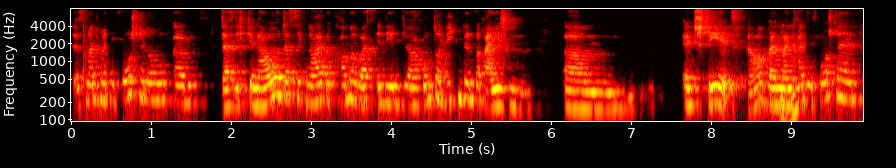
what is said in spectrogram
ist manchmal die Vorstellung, ähm, dass ich genau das Signal bekomme, was in den darunterliegenden Bereichen ähm, entsteht. Ja? Weil man mhm. kann sich vorstellen,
